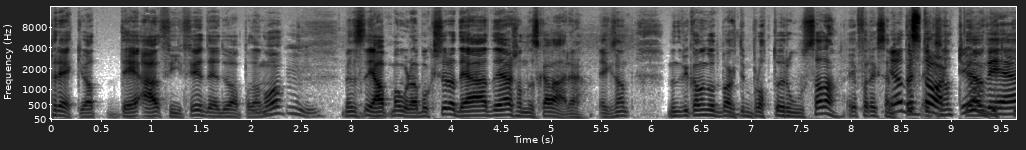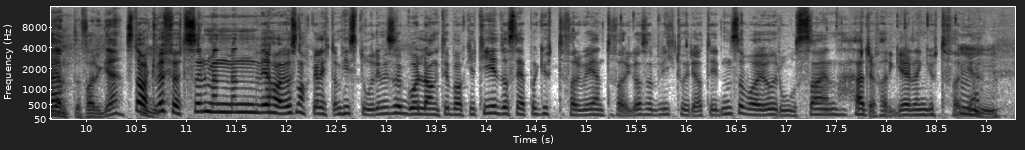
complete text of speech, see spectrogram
preker jo at det er fy-fy, det du har på deg nå. Mm. Mens jeg har på meg olabukser, og det er, det er, sånn det skal være. Ikke sant? Men vi kan gå tilbake til blått og rosa, da, for eksempel. Ja, det starter jo det jentefarge. starter ved fødsel, men, men vi har jo snakka litt om historien. Vi skal gå langt tilbake i tid og se på guttefarge og jentefarge. Altså På viktoriatiden så var jo rosa en herrefarge eller en guttefarge. Mm.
